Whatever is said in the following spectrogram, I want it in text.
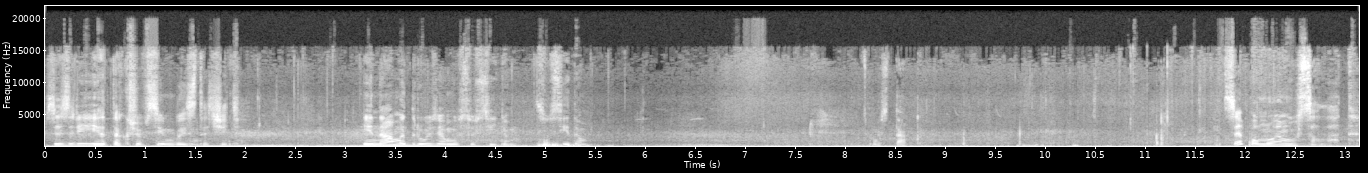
зізріє так, що всім вистачить. І нам, і друзям, і сусідям. сусідам. Ось так. І це, по-моєму, салат.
